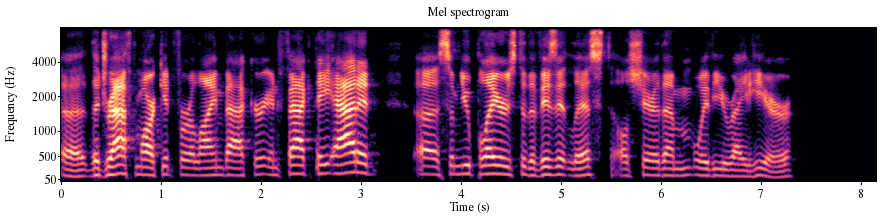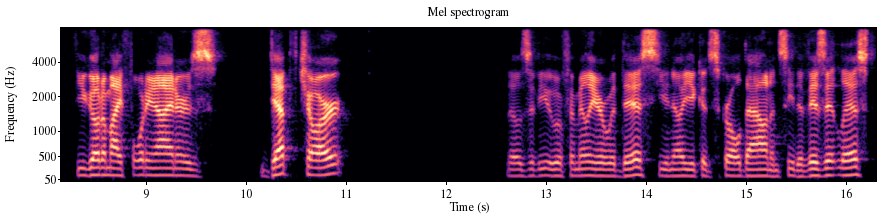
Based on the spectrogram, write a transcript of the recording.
uh, the draft market for a linebacker. In fact, they added uh, some new players to the visit list. I'll share them with you right here. If you go to my 49ers depth chart, those of you who are familiar with this, you know you could scroll down and see the visit list.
